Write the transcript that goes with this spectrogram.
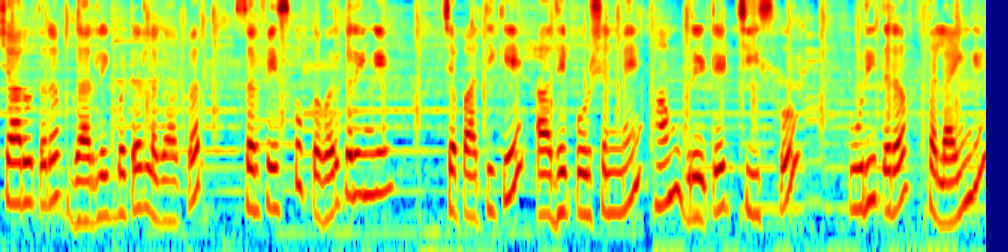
चारों तरफ़ गार्लिक बटर लगाकर सरफेस को कवर करेंगे। चपाती के आधे पोर्शन में हम ग्रेटेड चीज़ को पूरी तरफ़ फैलाएँगे।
